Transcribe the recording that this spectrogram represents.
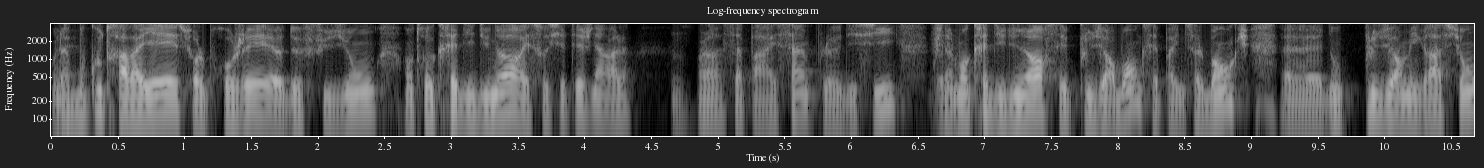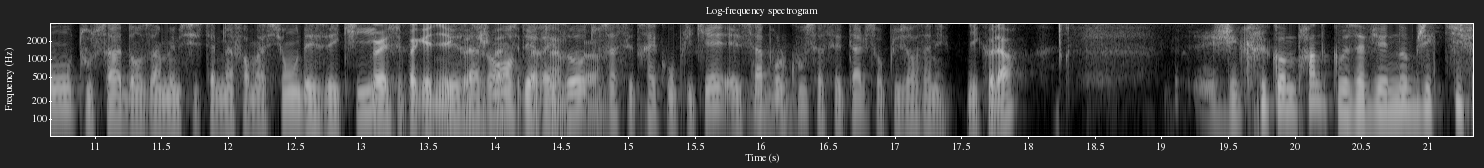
On a beaucoup travaillé sur le projet de fusion entre Crédit du Nord et Société Générale. Mmh. Voilà, ça paraît simple d'ici. Finalement, Crédit du Nord, c'est plusieurs banques, c'est pas une seule banque. Euh, donc plusieurs migrations, tout ça dans un même système d'information, des équipes, pas gagné, des agences, des réseaux, tout ça c'est très compliqué. Et ça, pour le mmh. coup, ça s'étale sur plusieurs années. Nicolas? J'ai cru comprendre que vous aviez un objectif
